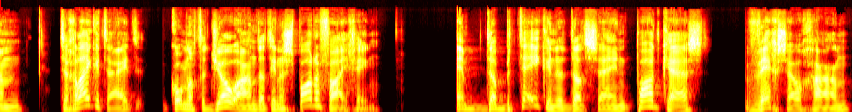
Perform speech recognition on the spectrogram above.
Um, tegelijkertijd kondigde Joe aan dat hij naar Spotify ging. En dat betekende dat zijn podcast weg zou gaan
